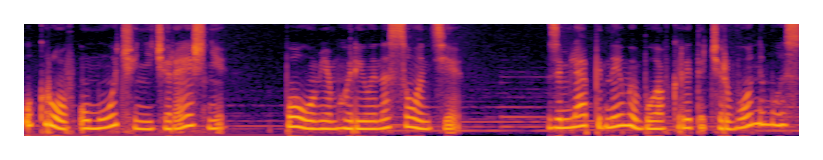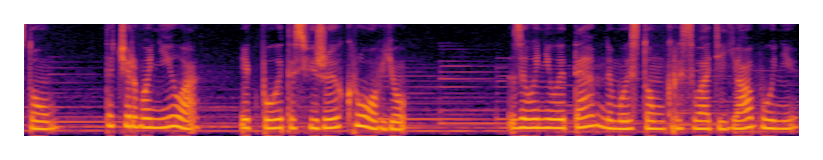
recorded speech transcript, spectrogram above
у кров умочені черешні, полум'ям горіли на сонці. Земля під ними була вкрита червоним листом та червоніла, як полита свіжою кров'ю. Зеленіли темним листом кресуваті яблуні,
